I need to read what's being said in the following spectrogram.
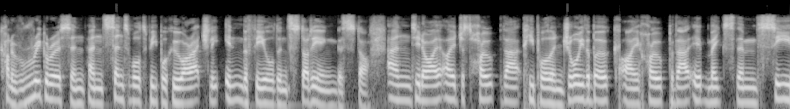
kind of rigorous and, and sensible to people who are actually in the field and studying this stuff. And, you know, I, I just hope that people enjoy the book. I hope that it makes them see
